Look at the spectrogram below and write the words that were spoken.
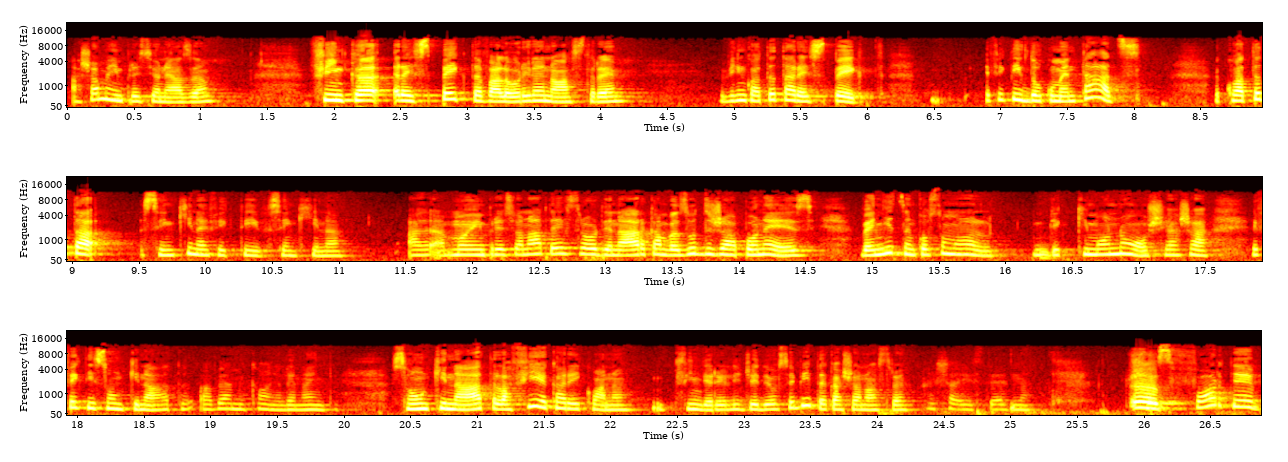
așa mă impresionează, fiindcă respectă valorile noastre, vin cu atâta respect, efectiv documentați, cu atâta, se închină efectiv, se închină. A- M-a impresionat extraordinar că am văzut japonezi veniți în costumul ăla de kimono și așa, efectiv s-au închinat, aveam icoanele înainte, s-au închinat la fiecare icoană, fiind de religie deosebită ca așa noastră. Așa este. Da. Uh, Și sunt foarte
